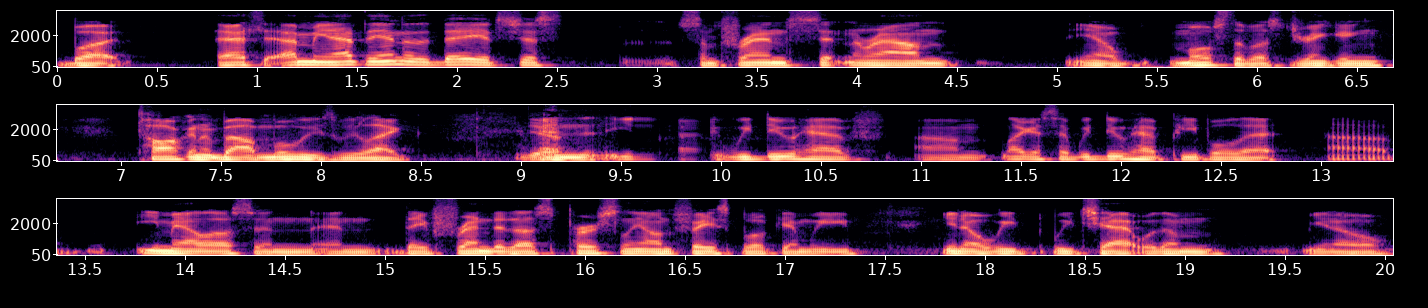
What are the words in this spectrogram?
But at, I mean, at the end of the day, it's just some friends sitting around. You know, most of us drinking, talking about movies we like. Yeah. And you know, we do have, um, like I said, we do have people that uh, email us and and they friended us personally on Facebook, and we, you know, we we chat with them, you know,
